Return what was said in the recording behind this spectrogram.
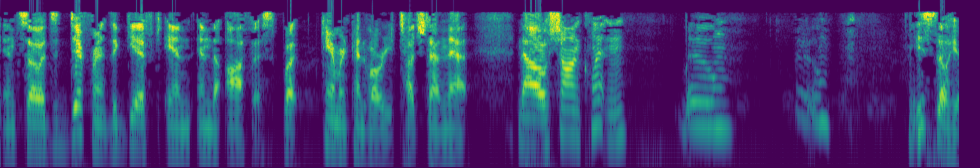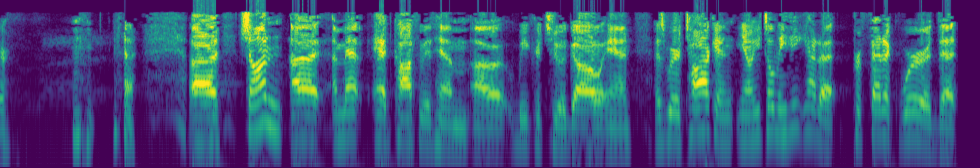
And so it's different, the gift and, and the office. But Cameron kind of already touched on that. Now, Sean Clinton, boom, boom, he's still here. uh, Sean, uh, I met, had coffee with him uh, a week or two ago, and as we were talking, you know, he told me he had a prophetic word that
